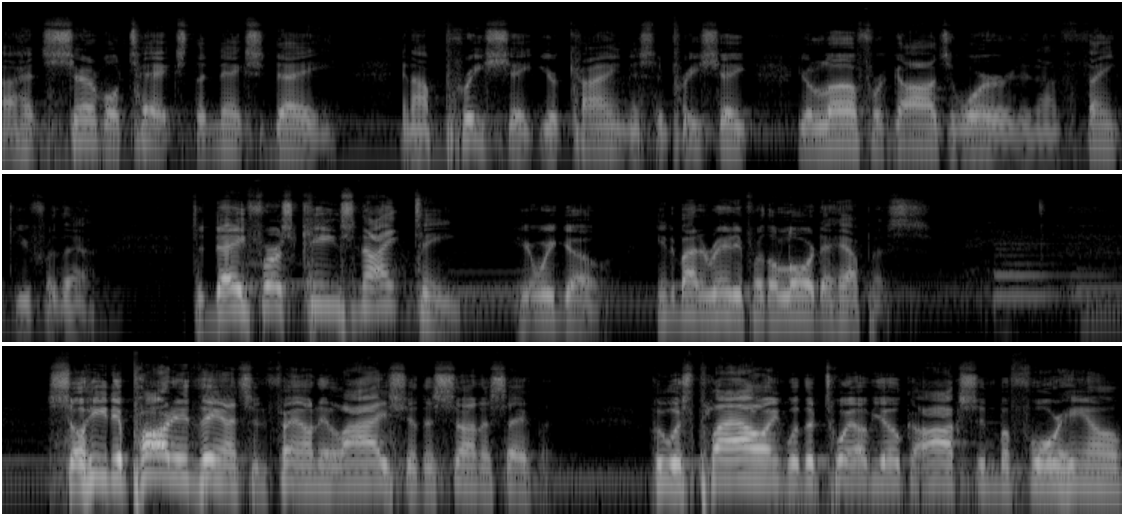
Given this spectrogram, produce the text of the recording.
I had several texts the next day. And I appreciate your kindness and appreciate your love for God's word. And I thank you for that. Today, 1 Kings 19. Here we go. Anybody ready for the Lord to help us? So he departed thence and found Elisha the son of Shaphat, who was plowing with the twelve yoke oxen before him,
